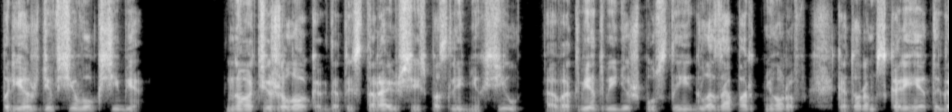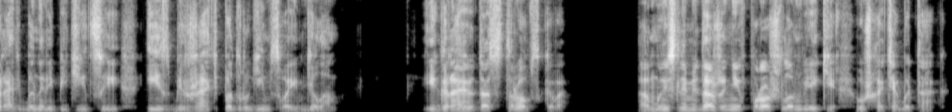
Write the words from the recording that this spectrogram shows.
прежде всего к себе. Но тяжело, когда ты стараешься из последних сил, а в ответ видишь пустые глаза партнеров, которым скорее отыграть бы на репетиции и избежать по другим своим делам. Играют Островского, а мыслями даже не в прошлом веке, уж хотя бы так,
